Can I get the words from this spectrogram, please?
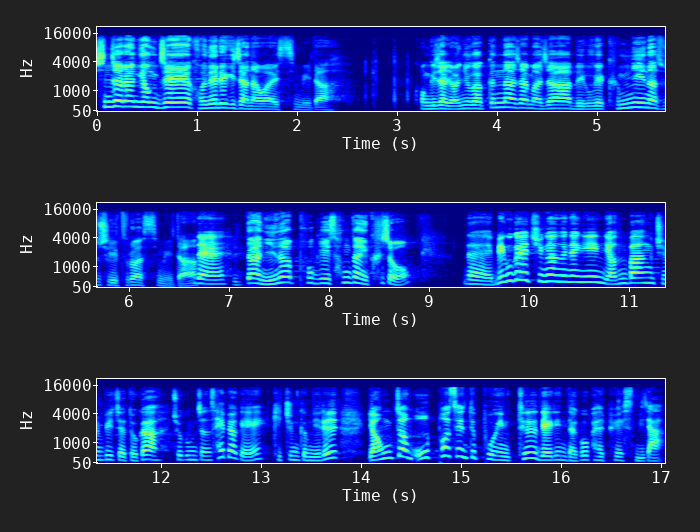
친절한 경제 권혜리 기자 나와 있습니다. 권 기자 연휴가 끝나자마자 미국의 금리 인하 소식이 들어왔습니다. 네. 일단 인하 폭이 상당히 크죠. 네, 미국의 중앙은행인 연방준비제도가 조금 전 새벽에 기준금리를 0.5%포인트 내린다고 발표했습니다.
